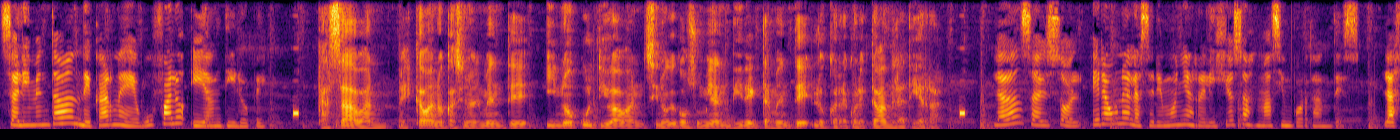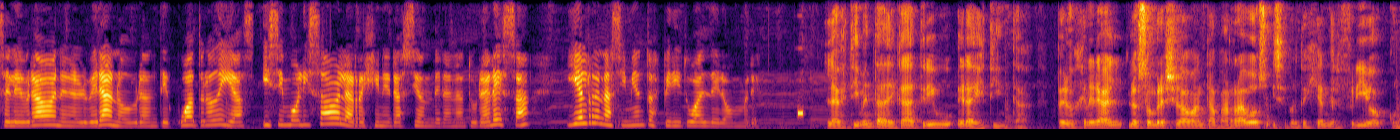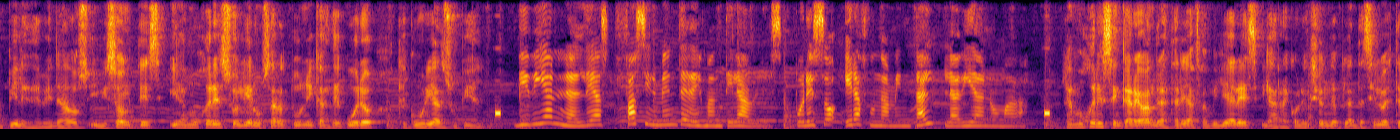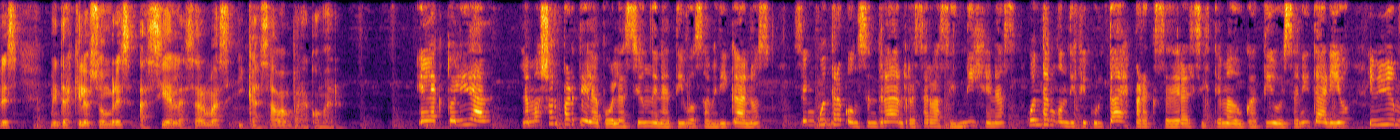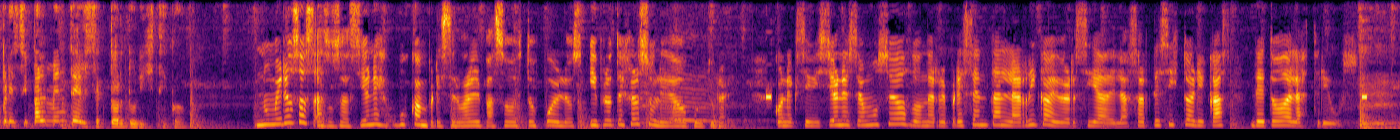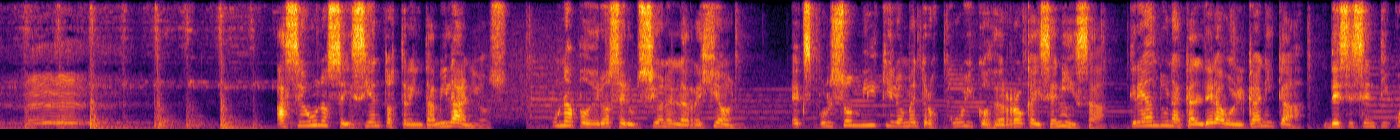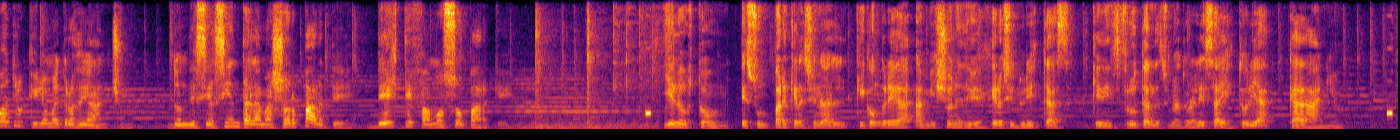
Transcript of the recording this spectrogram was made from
se alimentaban de carne de búfalo y de antílope. Cazaban, pescaban ocasionalmente y no cultivaban, sino que consumían directamente lo que recolectaban de la tierra. La danza del sol era una de las ceremonias religiosas más importantes. La celebraban en el verano durante cuatro días y simbolizaba la regeneración de la naturaleza y el renacimiento espiritual del hombre. La vestimenta de cada tribu era distinta, pero en general los hombres llevaban taparrabos y se protegían del frío con pieles de venados y bisontes y las mujeres solían usar túnicas de cuero que cubrían su piel. Vivían en aldeas fácilmente desmantelables, por eso era fundamental la vida nómada. Las mujeres se encargaban de las tareas familiares y la recolección de plantas silvestres, mientras que los hombres hacían las armas y cazaban para comer. En la actualidad, la mayor parte de la población de nativos americanos se encuentra concentrada en reservas indígenas, cuentan con dificultades para acceder al sistema educativo y sanitario y viven principalmente del sector turístico. Numerosas asociaciones buscan preservar el pasado de estos pueblos y proteger su legado cultural con exhibiciones en museos donde representan la rica diversidad de las artes históricas de todas las tribus. Hace unos 630.000 años, una poderosa erupción en la región expulsó mil kilómetros cúbicos de roca y ceniza, creando una caldera volcánica de 64 kilómetros de ancho, donde se asienta la mayor parte de este famoso parque. Yellowstone es un parque nacional que congrega a millones de viajeros y turistas que disfrutan de su naturaleza e historia cada año.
